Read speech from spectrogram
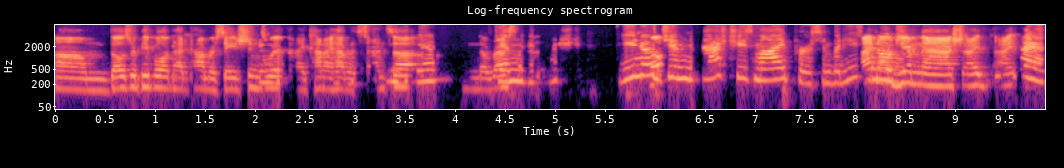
Um, those are people I've had conversations with, and I kind of have a sense of. And the rest, Nash. You know Well- Jim Nash? He's my person, but he's. I know Jim Nash. I, I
